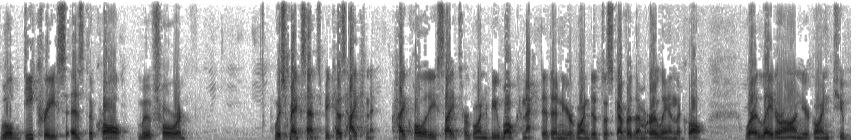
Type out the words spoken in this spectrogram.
will decrease as the crawl moves forward which makes sense because high, high quality sites are going to be well connected and you're going to discover them early in the crawl. Where later on, you're going to,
